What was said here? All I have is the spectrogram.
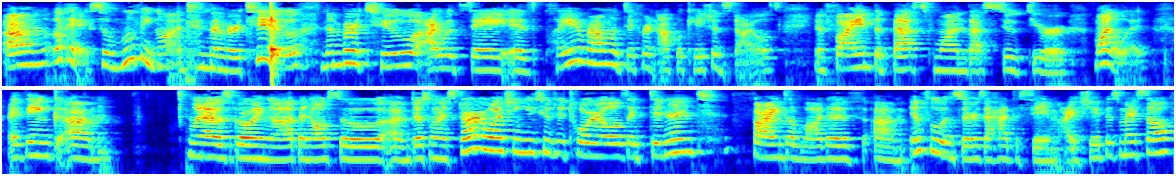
Um, okay, so moving on to number two. Number two, I would say is play around with different application styles and find the best one that suits your monolid. I think um, when I was growing up and also um, just when I started watching YouTube tutorials, I didn't find a lot of um, influencers that had the same eye shape as myself.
